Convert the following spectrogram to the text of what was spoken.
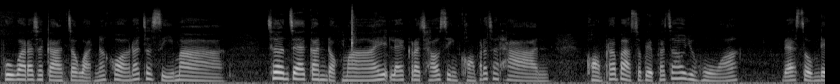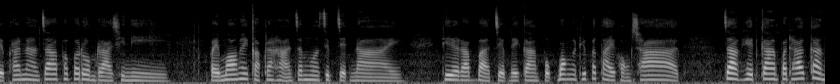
ผู้ว่าราชการจังหวัดนครราชสีมา เชิญแจกันดอกไม้และกระเช้าสิ่งของพระราชทาน ของพระบาทสมเด็จพระเจ้าอยู่หัว และสมเด็จพระนางเจ้าพระบรมราชินี ไปมอบให้กับทหารจำนวน 17 นาย ที่ได้รับบาดเจ็บในการปกป้องอธิปไตยของชาติ จากเหตุการณ์ปะทะกัน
